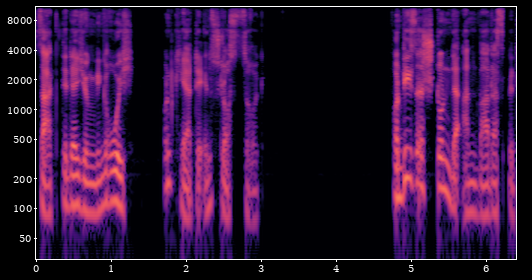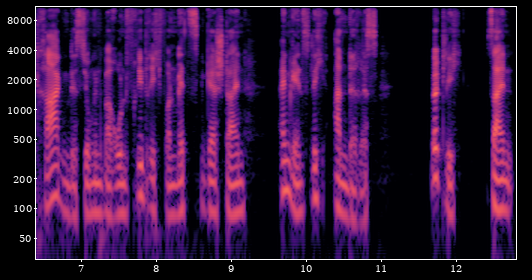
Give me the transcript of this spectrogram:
sagte der Jüngling ruhig und kehrte ins Schloss zurück. Von dieser Stunde an war das Betragen des jungen Baron Friedrich von Metzengerstein ein gänzlich anderes. Wirklich, sein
